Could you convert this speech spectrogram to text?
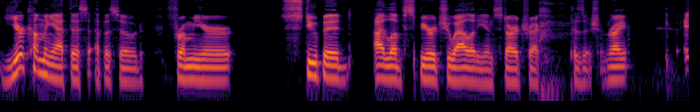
you're coming at this episode from your stupid I love spirituality in Star Trek position, right? Eh,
